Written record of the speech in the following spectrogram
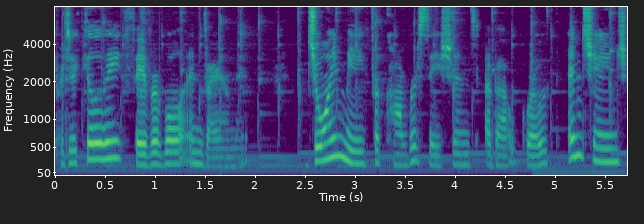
particularly favorable environment. Join me for conversations about growth and change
